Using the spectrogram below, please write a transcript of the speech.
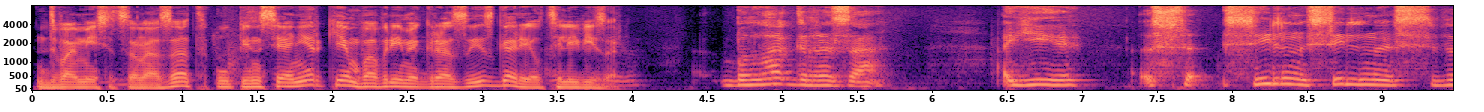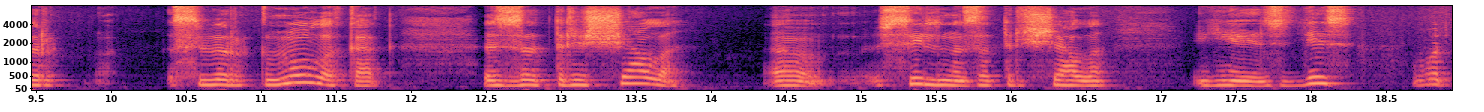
Два месяца назад у пенсионерки во время грозы сгорел телевизор. Была гроза, и сильно-сильно свер... сверкнуло, как затрещало э, сильно затрещало. И здесь вот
